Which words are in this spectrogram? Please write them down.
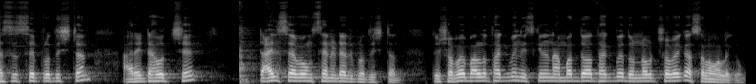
এসএসএ প্রতিষ্ঠান, আর এটা হচ্ছে টাইলস এবং স্যানিটারি প্রতিষ্ঠান। তো সবাই ভালো থাকবেন, স্ক্রিনে নাম্বার দেওয়া থাকবে। ধন্যবাদ সবাইকে, আসসালামু আলাইকুম।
